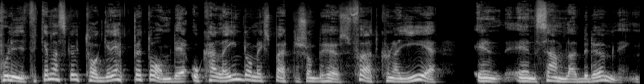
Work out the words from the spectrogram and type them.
politikerna ska ta greppet om det och kalla in de experter som behövs för att kunna ge en, en samlad bedömning.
